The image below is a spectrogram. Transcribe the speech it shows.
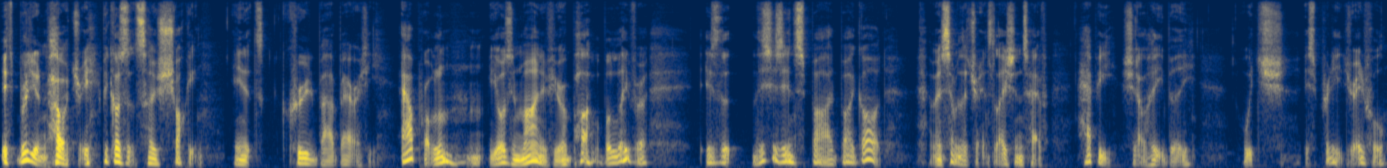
It's brilliant poetry because it's so shocking in its crude barbarity. Our problem, yours and mine if you're a Bible believer, is that this is inspired by God. I mean, some of the translations have, Happy shall he be, which is pretty dreadful.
